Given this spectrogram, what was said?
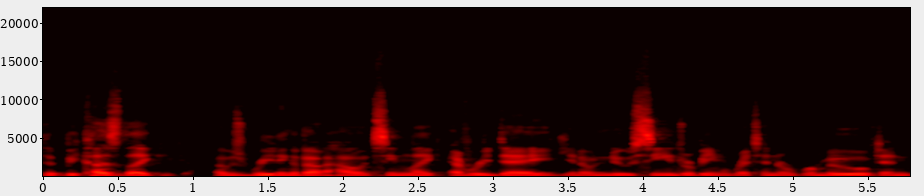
The, because like I was reading about how it seemed like every day, you know, new scenes were being written or removed and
